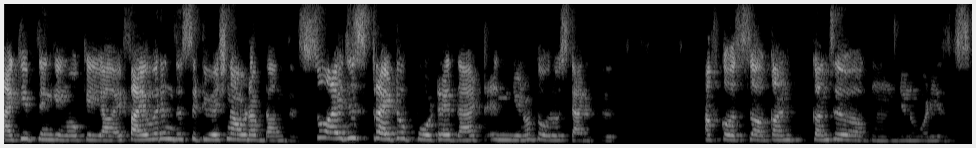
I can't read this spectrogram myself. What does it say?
I keep thinking, okay, yeah, if I were in this situation, I would have done this. So I just try to portray that in you know Toro's character. Of course, uh, con- consider um, you know what is this?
